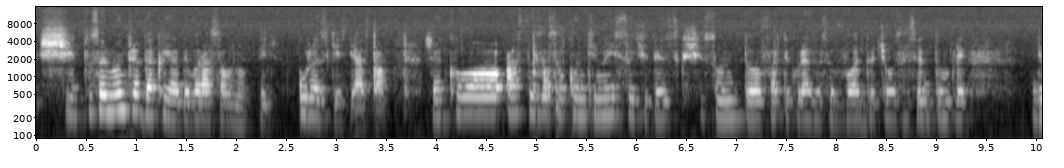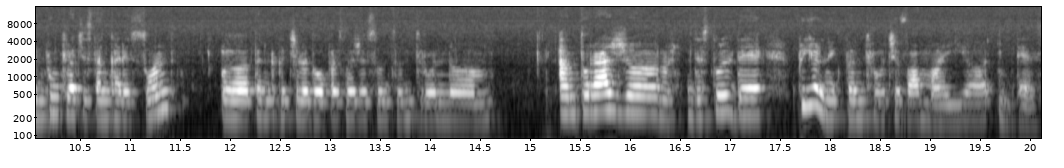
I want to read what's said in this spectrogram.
și tu să nu întrebi dacă e adevărat sau nu. Deci urăsc chestia asta. Așa că astăzi o să continui să citesc și sunt uh, foarte curioasă să văd ce o să se întâmple din punctul acesta în care sunt, uh, pentru că cele două personaje sunt într-un uh, anturaj nu știu, destul de prielnic pentru ceva mai intens.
